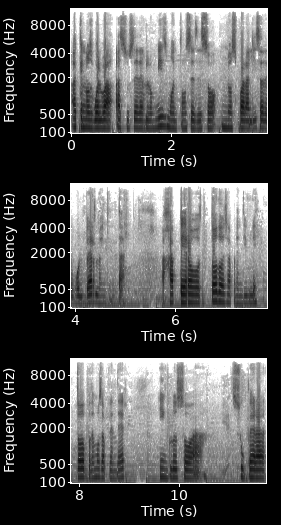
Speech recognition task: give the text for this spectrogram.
a que nos vuelva a suceder lo mismo, entonces eso nos paraliza de volverlo a intentar. Ajá, pero todo es aprendible, todo podemos aprender, incluso a superar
